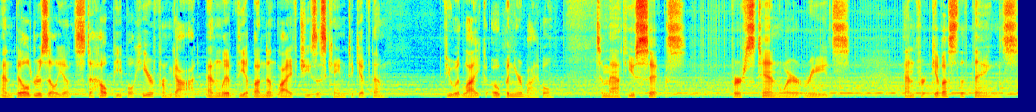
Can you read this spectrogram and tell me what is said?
and build resilience to help people hear from God and live the abundant life Jesus came to give them. If you would like, open your Bible to Matthew 6, verse 10, where it reads, And forgive us the things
